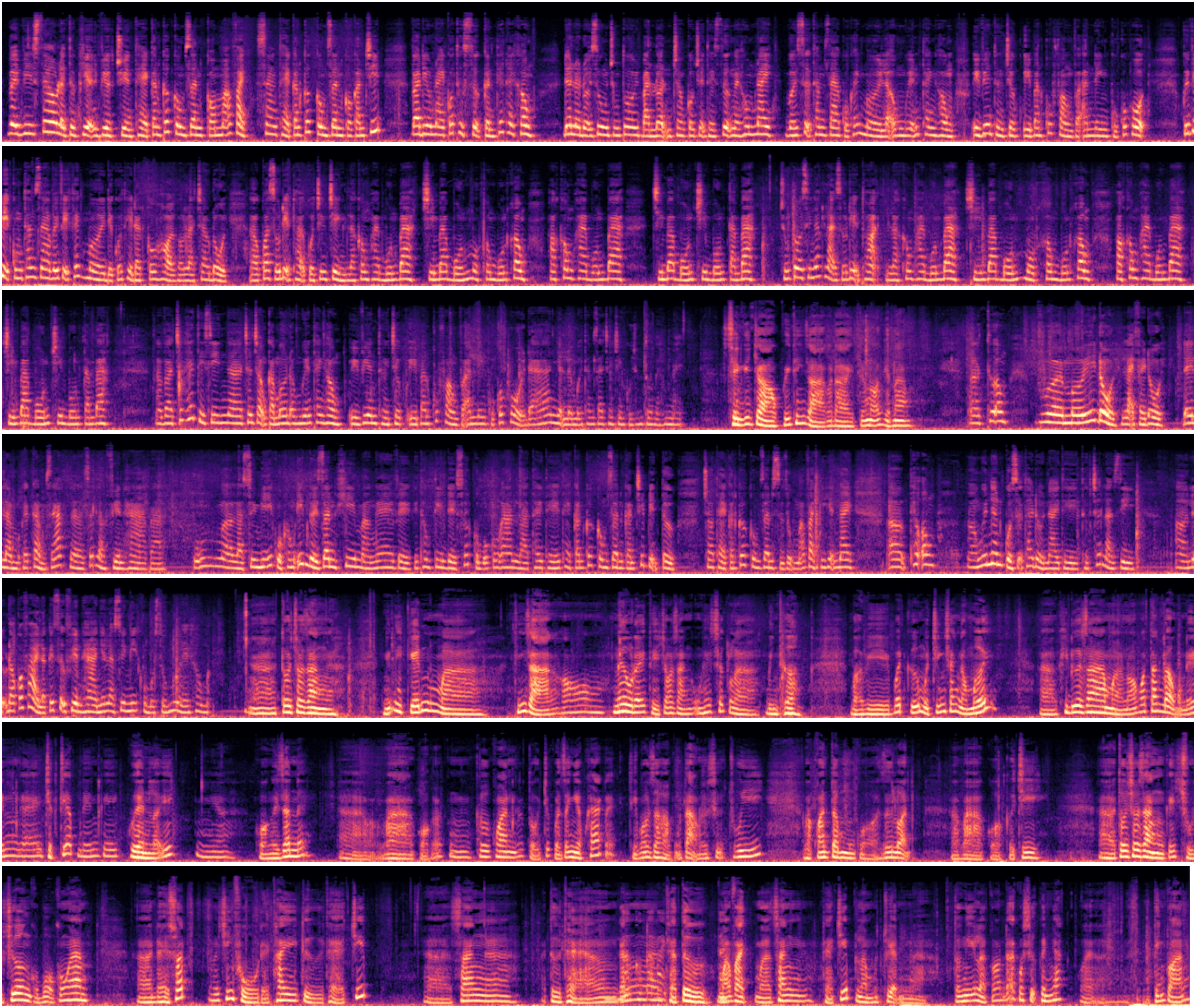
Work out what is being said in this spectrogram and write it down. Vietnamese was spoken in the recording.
Vậy vì sao lại thực hiện việc chuyển thẻ căn cước công dân có mã vạch sang thẻ căn cước công dân có gắn chip và điều này có thực sự cần thiết hay không? Đây là nội dung chúng tôi bàn luận trong câu chuyện thời sự ngày hôm nay với sự tham gia của khách mời là ông Nguyễn Thanh Hồng, Ủy viên Thường trực Ủy ban Quốc phòng và An ninh của Quốc hội. Quý vị cùng tham gia với vị khách mời để có thể đặt câu hỏi hoặc là trao đổi à, qua số điện thoại của chương trình là 0243 934 1040 hoặc 0243 934 9483. Chúng tôi xin nhắc lại số điện thoại là 0243 934 1040 hoặc 0243 934 9483. Và trước hết thì xin à, trân trọng cảm ơn ông Nguyễn Thanh Hồng, Ủy viên Thường trực Ủy ban Quốc phòng và An ninh của Quốc hội đã nhận lời mời tham gia chương trình của chúng tôi ngày hôm nay. Xin kính chào quý thính giả của Đài Tiếng Nói Việt Nam. À, thưa ông, vừa mới đổi lại phải đổi. Đây là một cái cảm giác à, rất là phiền hà và cũng à, là suy nghĩ của không ít người dân khi mà nghe về cái thông tin đề xuất của Bộ Công an là thay thế thẻ căn cước công dân gắn chip điện tử cho thẻ căn cước công dân sử dụng mã vạch như hiện nay. À, theo ông, nguyên nhân của sự thay đổi này thì thực chất là gì? À, liệu đó có phải là cái sự phiền hà như là suy nghĩ của một số người hay không ạ? À, tôi cho rằng những ý kiến mà thính giả có nêu đấy thì cho rằng cũng hết sức là bình thường bởi vì bất cứ một chính sách nào mới à, khi đưa ra mà nó có tác động đến cái trực tiếp đến cái quyền lợi ích ừ, của người dân đấy à, và của các cơ quan các tổ chức và doanh nghiệp khác đấy thì bao giờ cũng tạo được sự chú ý và quan tâm của dư luận và của cử tri à, tôi cho rằng cái chủ trương của bộ công an à, đề xuất với chính phủ để thay từ thẻ chip à, sang à, từ thẻ gắn thẻ từ mã vạch mà sang thẻ chip là một chuyện tôi nghĩ là có đã có sự cân nhắc và tính toán.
